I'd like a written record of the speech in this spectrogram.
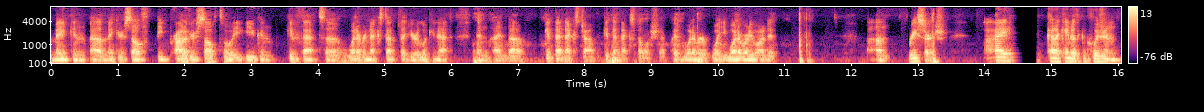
make and uh, make yourself be proud of yourself so you can give that to whatever next step that you're looking at and, and uh, get that next job, get that next fellowship, get whatever, what you, whatever you want to do. Um, research. I kind of came to the conclusion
